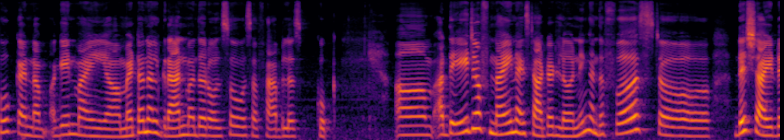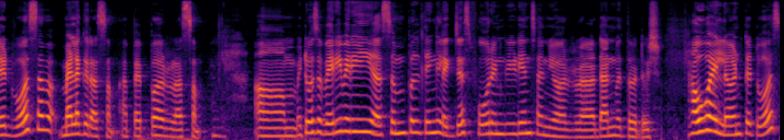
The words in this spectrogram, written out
cook and um, again my uh, maternal grandmother also was a fabulous cook um, at the age of 9 i started learning and the first uh, dish i did was a melag rasam a pepper rasam. Um, it was a very very uh, simple thing like just four ingredients and you're uh, done with the dish. How i learnt it was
